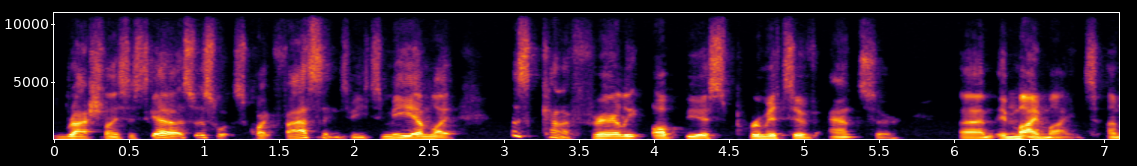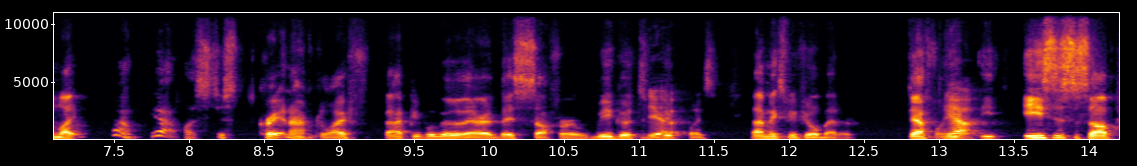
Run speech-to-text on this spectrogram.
rationalize this together. That's just what's quite fascinating to me. To me, I'm like, that's kind of fairly obvious primitive answer um, in my mm-hmm. mind. I'm like, oh yeah, let's just create an afterlife. Bad people go there, they suffer. We go to yeah. a good place. That makes me feel better. Definitely yeah. e- eases us up.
